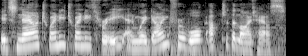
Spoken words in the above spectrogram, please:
It's now 2023 and we're going for a walk up to the lighthouse.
